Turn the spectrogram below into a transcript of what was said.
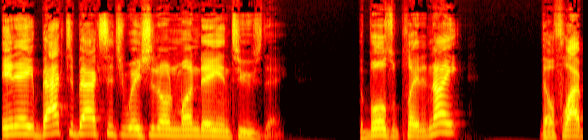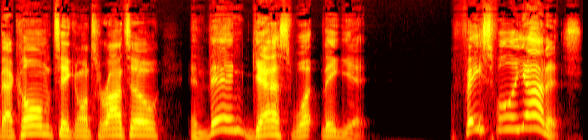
in a back to back situation on Monday and Tuesday. The Bulls will play tonight. They'll fly back home, take on Toronto, and then guess what they get? A face full of Giannis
